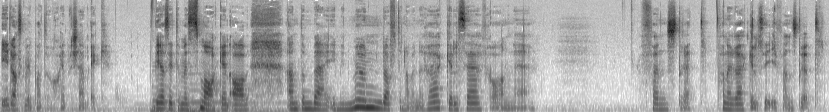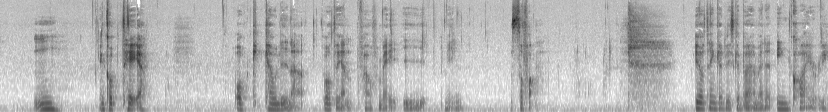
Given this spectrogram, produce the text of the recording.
Idag ska vi prata om självkärlek. Jag sitter med smaken av Anton Berg i min mun, doften av en rökelse från eh, fönstret. Från en rökelse i fönstret. Mm. En kopp te. Och Carolina återigen framför mig i min soffa. Jag tänker att vi ska börja med en inquiry.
